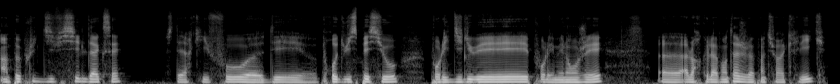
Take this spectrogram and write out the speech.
un peu plus difficiles d'accès. C'est-à-dire qu'il faut euh, des euh, produits spéciaux pour les diluer, pour les mélanger. alors que l'avantage de la peinture acrylique,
